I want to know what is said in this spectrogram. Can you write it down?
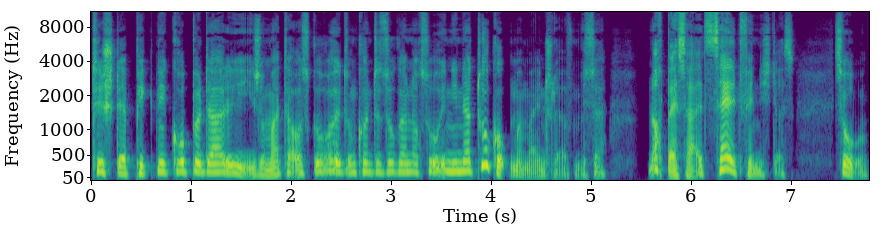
Tisch der Picknickgruppe da die Isomatte ausgerollt und konnte sogar noch so in die Natur gucken beim Einschlafen. Ist ja noch besser als Zelt, finde ich das. So.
